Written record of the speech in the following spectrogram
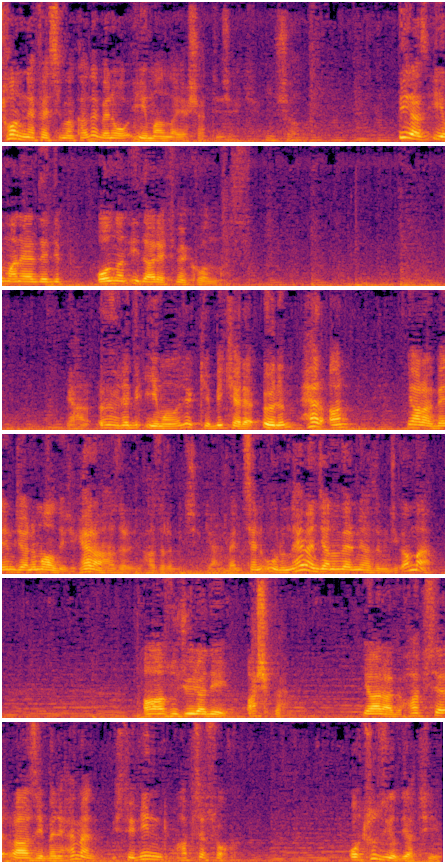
Son nefesime kadar beni o imanla yaşat diyecek. İnşallah. Biraz iman elde edip ondan idare etmek olmaz. Yani öyle bir iman olacak ki bir kere ölüm her an Ya Rabbi benim canımı al diyecek. Her an hazır, hazırım diyecek. Yani ben senin uğrunda hemen canımı vermeye hazırım diyecek ama ağız ucuyla değil, aşkla. Ya Rabbi hapse razı beni hemen istediğin hapse sok. 30 yıl yatayım.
